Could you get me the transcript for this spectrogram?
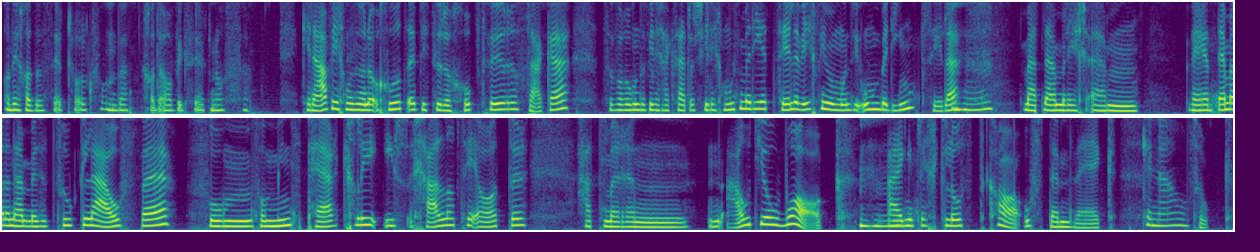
Und ich habe das sehr toll gefunden. Ich habe den Abend sehr genossen. Genau, vielleicht muss man noch kurz etwas zu den Kopfhörern sagen. So, warum du vielleicht auch gesagt hast, vielleicht muss man die zählen, weil ich finde, man muss sie unbedingt zählen. Mhm. Man hat nämlich, ähm, währenddem wir dann haben müssen zurücklaufen vom, vom Münzperkli ins Kellertheater, hat man einen, einen Audio-Walk Mhm. eigentlich gelost auf dem Weg Genau. zurück.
